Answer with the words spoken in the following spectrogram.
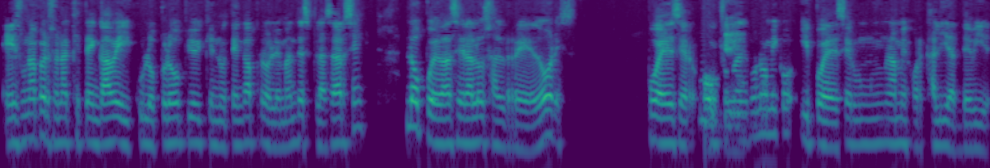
es una persona que tenga vehículo propio y que no tenga problema en desplazarse, lo puedo hacer a los alrededores. Puede ser mucho más económico y puede ser una mejor calidad de vida.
